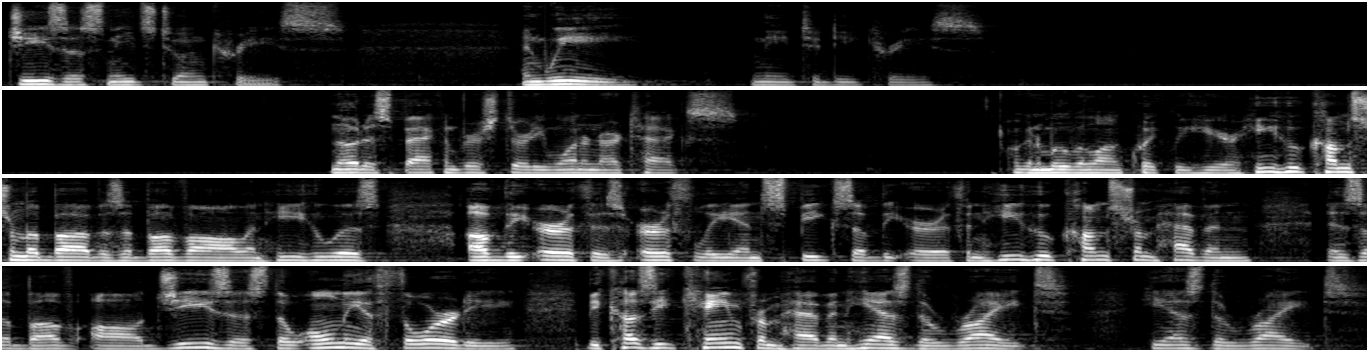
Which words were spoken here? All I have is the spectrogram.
Jesus needs to increase, and we need to decrease. Notice back in verse 31 in our text, we're going to move along quickly here. He who comes from above is above all, and he who is of the earth is earthly and speaks of the earth, and he who comes from heaven is above all. Jesus, the only authority, because he came from heaven, he has the right. He has the right.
